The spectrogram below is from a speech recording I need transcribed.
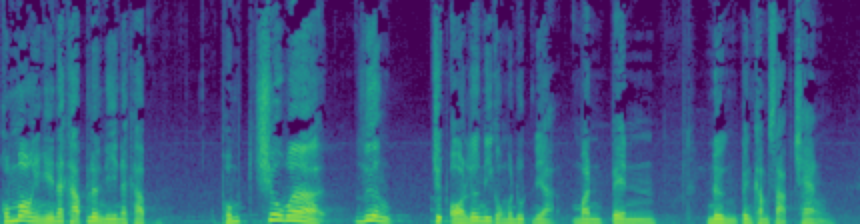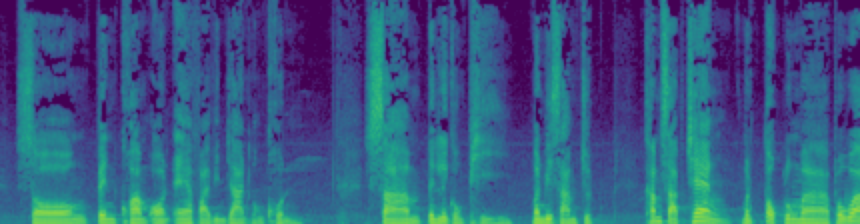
ผมมองอย่างนี้นะครับเรื่องนี้นะครับ ผมเชื่อว่าเรื่องจุดอ่อนเรื่องนี้ของมนุษย์เนี่ยมันเป็นหนึ่งเป็นคำสาปแช่งสองเป็นความอ่อนแอฝ่ายวิญญาณของคนสามเป็นเรื่องของผีมันมีสามจุดคำสาปแช่งมันตกลงมา เพราะว่า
